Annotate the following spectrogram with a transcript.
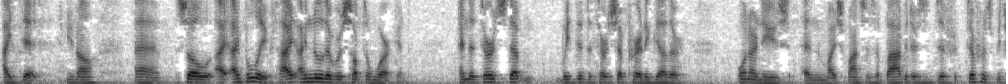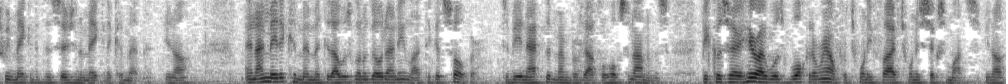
I did. You know, uh, so I, I believed. I, I knew there was something working. And the third step, we did the third step prayer together on our knees. And my sponsor said, Bobby, there's a diff- difference between making a decision and making a commitment, you know. And I made a commitment that I was going to go to any length to get sober, to be an active member of Alcoholics Anonymous. Because here I was walking around for 25, 26 months. You know,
